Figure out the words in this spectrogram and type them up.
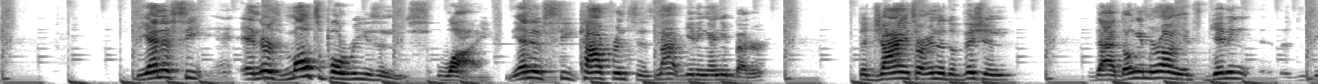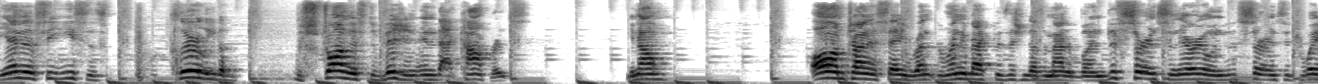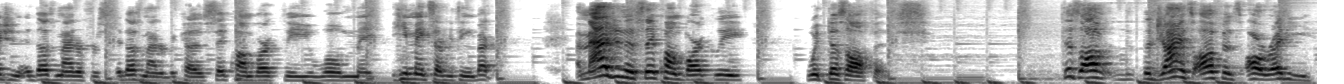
The NFC, and there's multiple reasons why. The NFC conference is not getting any better the Giants are in a division that don't get me wrong, it's getting the NFC East is clearly the, the strongest division in that conference. You know, all I'm trying to say, run, the running back position doesn't matter. But in this certain scenario, in this certain situation, it does matter for it does matter because Saquon Barkley will make he makes everything better. Imagine if Saquon Barkley with this offense. This off the Giants offense already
